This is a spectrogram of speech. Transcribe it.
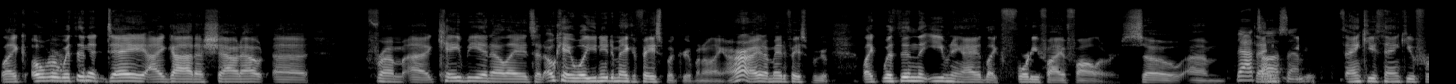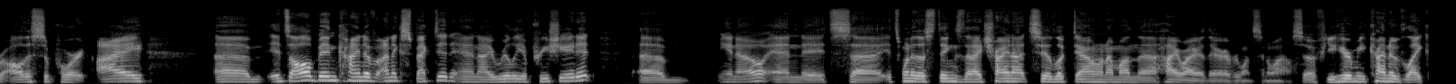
Like over within a day, I got a shout out uh, from uh, KB in LA and said, "Okay, well, you need to make a Facebook group." And I'm like, "All right, I made a Facebook group." Like within the evening, I had like 45 followers. So um, That's thank awesome. you. Thank you, thank you for all the support. I um it's all been kind of unexpected and I really appreciate it. Um you know, and it's uh it's one of those things that I try not to look down when I'm on the high wire there every once in a while. So if you hear me kind of like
